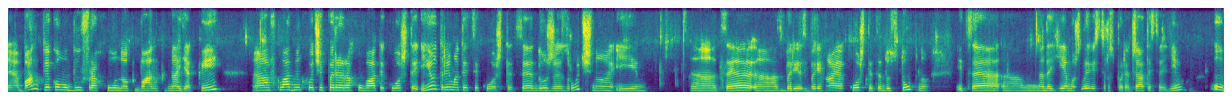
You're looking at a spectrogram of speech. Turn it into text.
е, банк, в якому був рахунок, банк, на який вкладник хоче перерахувати кошти, і отримати ці кошти. Це дуже зручно і е, це е, зберігає кошти, це доступно і це надає можливість розпоряджатися їм у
